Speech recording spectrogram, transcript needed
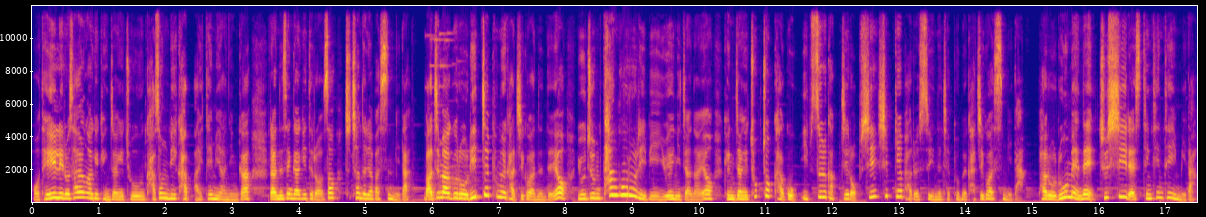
어, daily로 사용하기 굉장히 좋은 가성비 갑 아이템이 아닌가 라는 생각이 들어서 추천 드려봤습니다. 마지막으로 립 제품을 가지고 왔는데요. 요즘 탕후루 립이 유행이잖아요. 굉장히 촉촉하고 입술 각질 없이 쉽게 바를 수 있는 제품을 가지고 왔습니다. 바로 롬앤의 쥬시 래스팅 틴트입니다.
